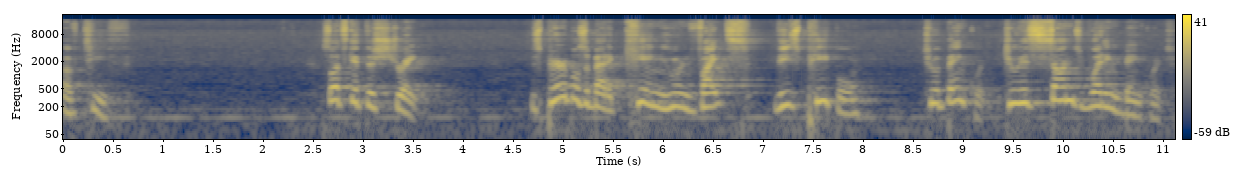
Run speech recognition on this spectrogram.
of teeth. So let's get this straight. This parable is about a king who invites these people to a banquet, to his son's wedding banquet.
